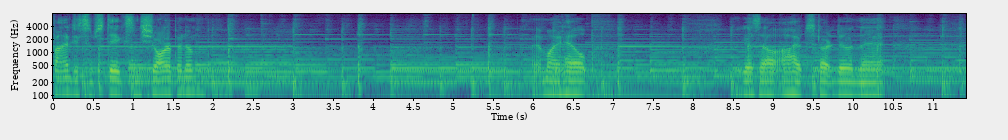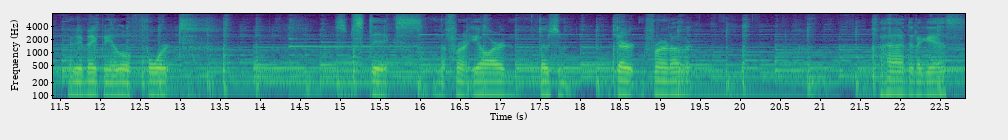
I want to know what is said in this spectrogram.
find you some sticks and sharpen them. That might help. I guess I'll, I'll have to start doing that. Maybe make me a little fort Some sticks in the front yard, throw some dirt in front of it, behind it, I guess.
